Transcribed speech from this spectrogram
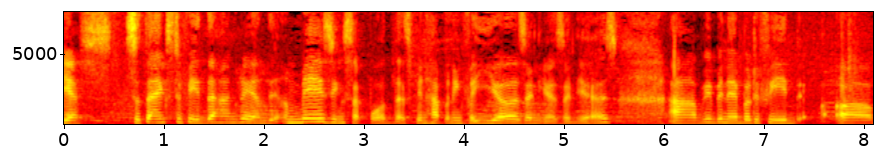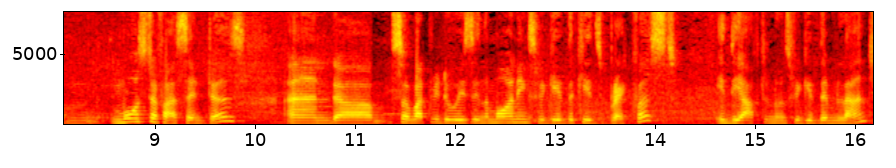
Yes. So thanks to Feed the Hungry and the amazing support that's been happening for years and years and years, uh, we've been able to feed um, most of our centers. And um, so what we do is in the mornings we give the kids breakfast. in the afternoons, we give them lunch,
